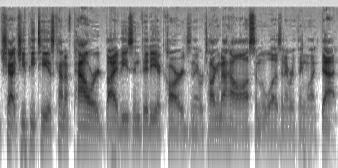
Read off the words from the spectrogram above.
ChatGPT is kind of powered by these NVIDIA cards, and they were talking about how awesome it was and everything like that.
